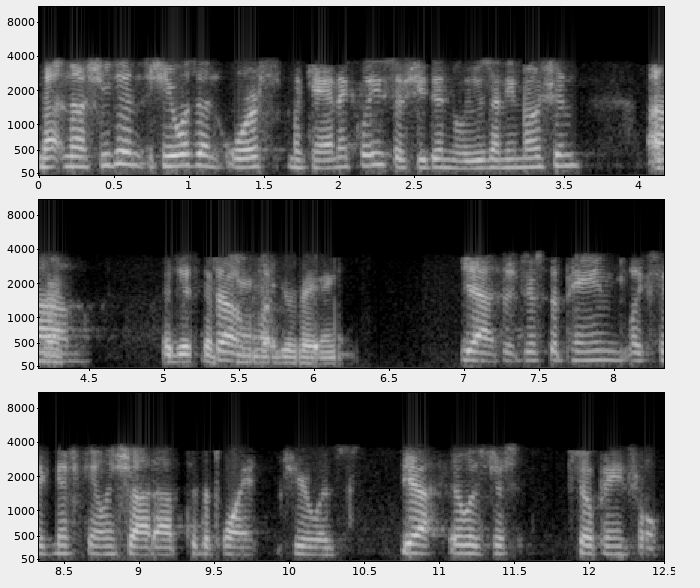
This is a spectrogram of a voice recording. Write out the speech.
Now, now she didn't. She wasn't worse mechanically, so she didn't lose any motion. Okay. Um, But just the So, pain but- aggravating. yeah, the, just the pain like significantly shot up to the point she was. Yeah, it was just so painful.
